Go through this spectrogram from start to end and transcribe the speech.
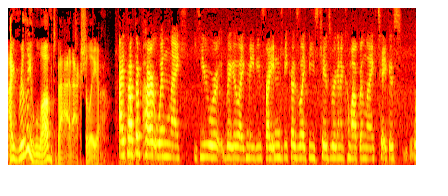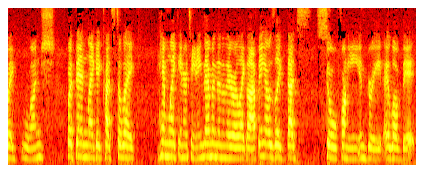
I really loved that actually. I thought the part when like you were they like made you frightened because like these kids were gonna come up and like take his like lunch, but then like it cuts to like him like entertaining them and then they were like laughing. I was like, that's so funny and great. I loved it.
